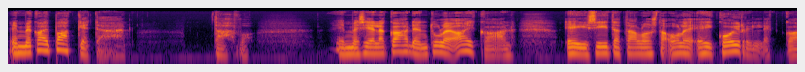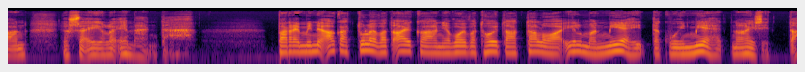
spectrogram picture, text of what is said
Emme kaipaa ketään. Tahvo, emme siellä kahden tule aikaan. Ei siitä talosta ole ei koirillekaan, jossa ei ole emäntää. Paremmin ne akat tulevat aikaan ja voivat hoitaa taloa ilman miehittä kuin miehet naisitta.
